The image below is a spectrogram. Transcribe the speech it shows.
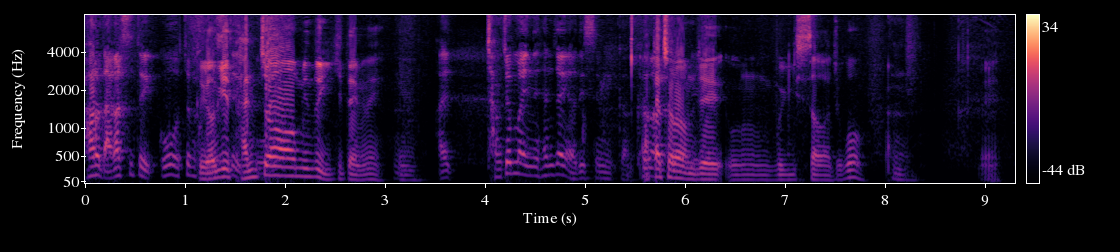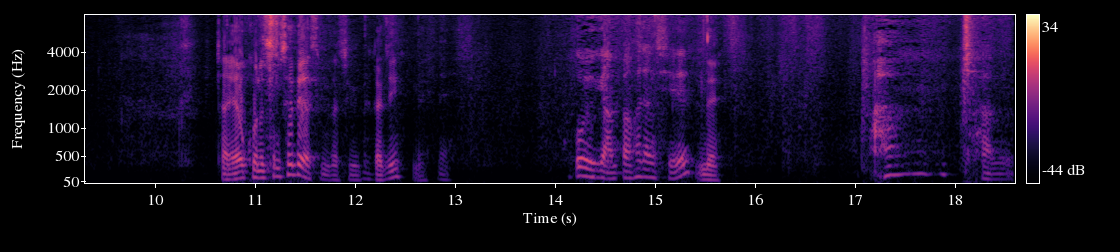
바로 나갈 수도 있고 좀 그 여기 수도 단점도 있기 때문에. 있고. 예. 아니, 장점만 있는 현장이 어디 있습니까? 아까처럼 이제 음, 뭐 있어가지고. 음. 네. 자 에어컨은 총세 대였습니다 지금까지. 네. 고 여기 안방 화장실. 네. 아 참.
